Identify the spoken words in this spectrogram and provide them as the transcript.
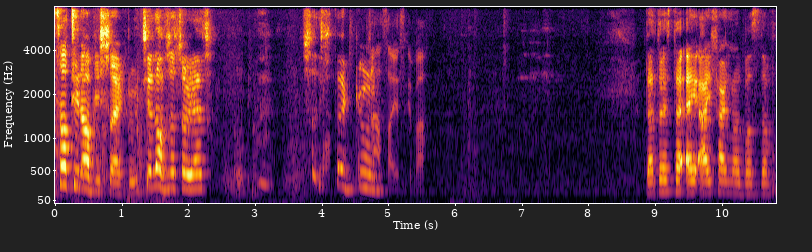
Co ty robisz, Szeku? Cię dobrze czujesz? Coś tak gul. Klasa jest chyba. A to jest te AI Final Boss znowu?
